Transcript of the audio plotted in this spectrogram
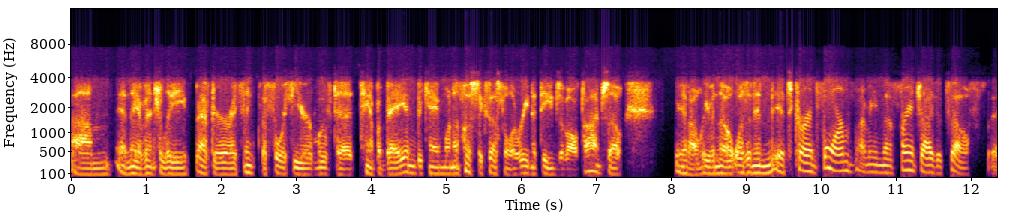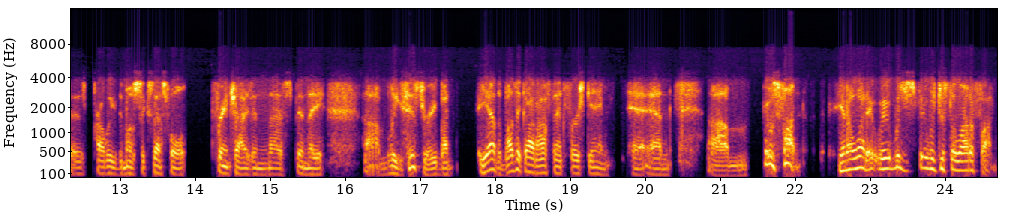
Um, and they eventually, after I think the fourth year, moved to Tampa Bay and became one of the most successful arena teams of all time. So, you know, even though it wasn't in its current form, I mean, the franchise itself is probably the most successful franchise in the in the um, league's history. But yeah, the Buzz got off that first game, and, um, it was fun. You know what? It, it, was it was just a lot of fun.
